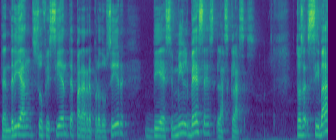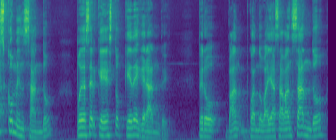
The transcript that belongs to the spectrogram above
tendrían suficiente para reproducir 10 mil veces las clases. Entonces, si vas comenzando, puede ser que esto quede grande, pero cuando vayas avanzando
